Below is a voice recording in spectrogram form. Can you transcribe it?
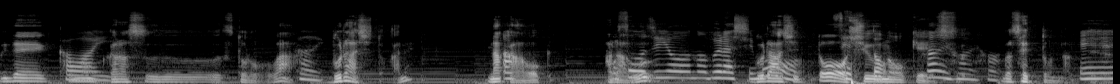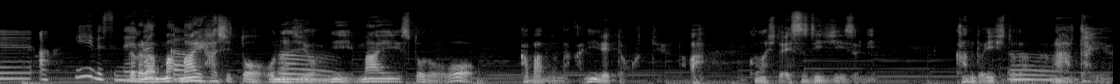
でこかわいガラスストローははい。ブラシとかね中をお洗う掃除用のブラシもブラシと収納ケースはいはいはい。がセットになってる。えー、あいいですね。だから、ま、マイ箸と同じように、マイストローをカバンの中に入れておくっていう。とあこの人 SDGs に感度いい人なんだなという。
